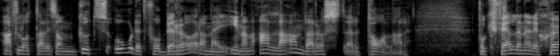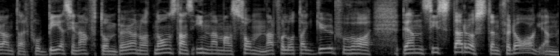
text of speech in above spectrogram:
att låta liksom Guds ordet få beröra mig innan alla andra röster talar. På kvällen är det skönt att få be sin aftonbön och att någonstans innan man somnar få låta Gud få vara den sista rösten för dagen.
